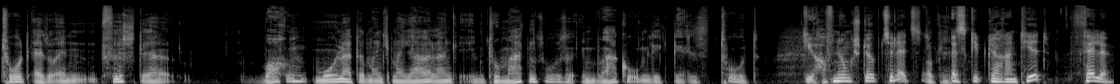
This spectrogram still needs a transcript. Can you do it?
tot. Also ein Fisch, der Wochen, Monate, manchmal jahrelang in Tomatensauce im Vakuum liegt, der ist tot. Die Hoffnung stirbt zuletzt. Okay. Es gibt garantiert Fälle.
